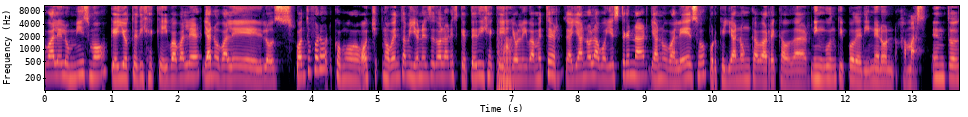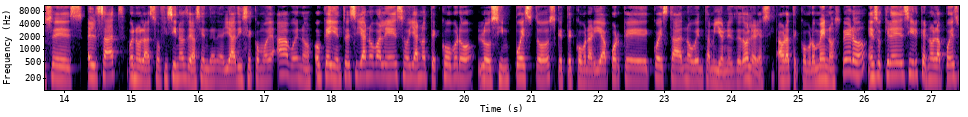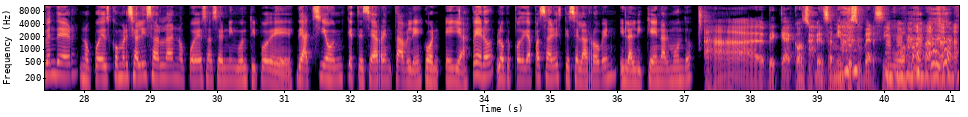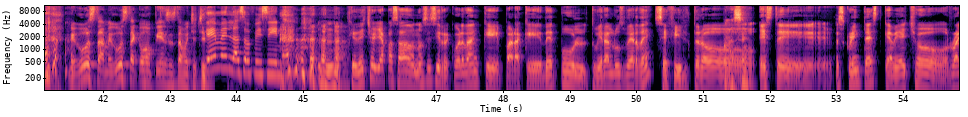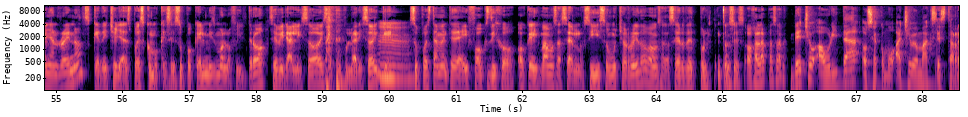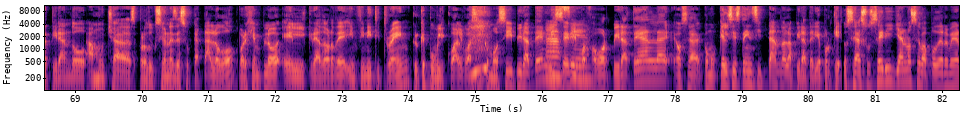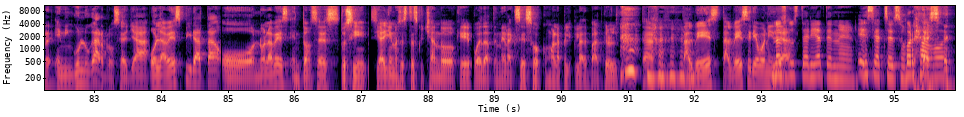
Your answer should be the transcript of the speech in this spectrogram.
vale lo mismo que yo te dije que iba a valer, ya no vale los, ¿cuánto fueron? Como 90 millones de dólares que te dije que yo le iba a meter. O sea, ya no la voy a estrenar, ya no vale eso porque ya nunca va a recaudar ningún tipo de dinero jamás. Entonces, el SAT, bueno, las oficinas de Hacienda de allá dice como de, ah, bueno, ok, entonces si ya no vale eso, ya no te cobro los impuestos que te cobraría porque cuesta 90 millones de dólares. Ahora te cobro menos. Pero eso quiere decir que no la puedes vender, no puedes comercializarla, no puedes hacer ningún tipo de, de acción que te sea rentable con ella. Pero lo que podría pasar es que se la roben y la liqueen al mundo. Ah, Beca con su pensamiento subversivo. me gusta, me gusta cómo piensa esta muchachita. Quemen las oficinas. que de hecho ya ha pasado, no sé si recuerdan que para que Deadpool tuviera luz verde, se filtró Ah, sí. este screen test que había hecho Ryan Reynolds, que de hecho ya después como que se supo que él mismo lo filtró, se viralizó y se popularizó y que Mm. supuestamente de ahí Fox dijo, ok, vamos a hacerlo. Si hizo mucho ruido, vamos a hacer Deadpool. Entonces, ojalá pasara. De hecho, ahorita, o sea, como HBO Max está retirando a muchas producciones de su catálogo, por ejemplo, el creador de Infinity Train, creo que publicó algo así como, sí, pirateen mi Ah, serie, sí. por favor, pirateanla. O sea, como que él sí está incitando a la piratería porque, o sea, su serie ya no se va a poder ver en ningún lugar. O sea, ya o la ves pirata o no la ves. Entonces, pues sí, si alguien nos está escuchando que pueda tener acceso como a la película de Batgirl, o sea, tal vez, tal vez sería buena idea. Nos gustaría tener ese acceso. Por favor.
